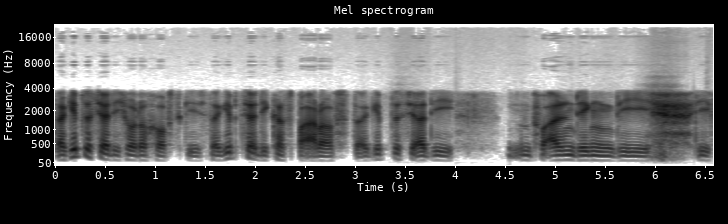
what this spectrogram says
Da gibt es ja die Chodorkowskis, da gibt es ja die Kasparovs, da gibt es ja die vor allen Dingen die, die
